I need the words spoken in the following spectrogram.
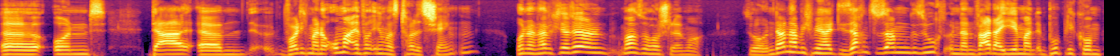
Äh, und da ähm, wollte ich meiner Oma einfach irgendwas Tolles schenken. Und dann habe ich gedacht, ja, dann mach so Horst Schlemmer. So, und dann habe ich mir halt die Sachen zusammengesucht und dann war da jemand im Publikum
